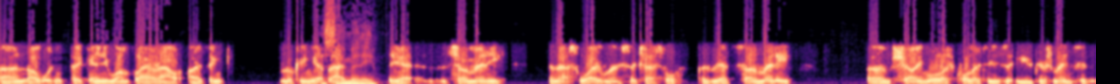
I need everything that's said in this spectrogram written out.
and I wouldn't pick any one player out. I think looking at There's that, so many, yeah, so many, and that's why we were successful because we had so many um, showing all those qualities that you just mentioned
